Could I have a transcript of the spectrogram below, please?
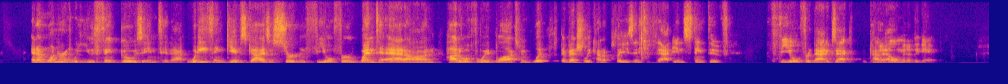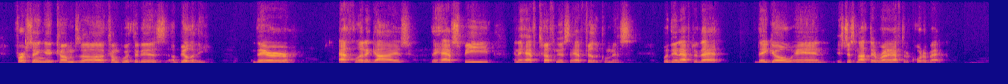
And I'm wondering what you think goes into that. What do you think gives guys a certain feel for when to add on, how to avoid blocks? I mean, what eventually kind of plays into that instinctive feel for that exact kind of element of the game? First thing it comes uh, comes with it is ability. They're athletic guys. They have speed and they have toughness. They have physicalness. But then after that, they go and it's just not they're running after the quarterback.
